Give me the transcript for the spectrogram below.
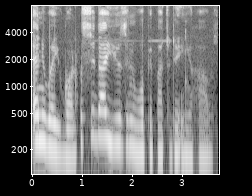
anywhere you want. Consider using wallpaper today in your house.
